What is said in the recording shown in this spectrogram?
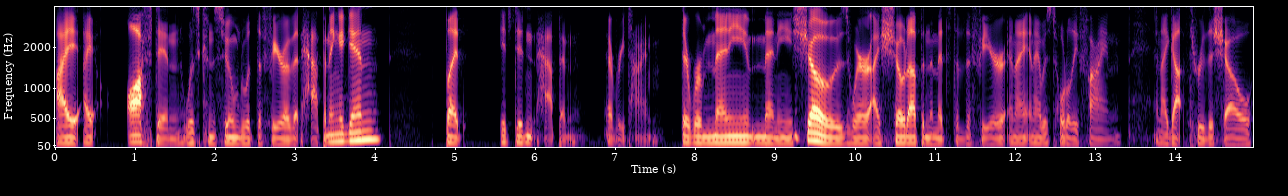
I I often was consumed with the fear of it happening again but it didn't happen every time. There were many many shows where I showed up in the midst of the fear and I and I was totally fine. And I got through the show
